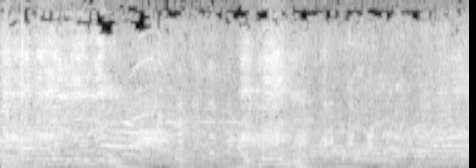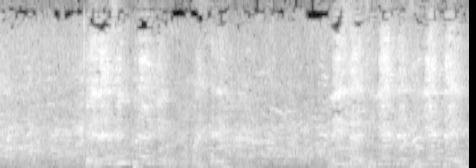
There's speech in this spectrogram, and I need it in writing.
Queremos ver el video, Diego. Hay que verlo. Merece un premio, la madre. Listo, el siguiente, el siguiente.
